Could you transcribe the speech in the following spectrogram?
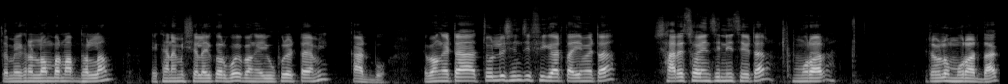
তো আমি এখানে লম্বার মাপ ধরলাম। এখানে আমি সেলাই করব এবং এই উপরেরটা আমি কাটবো। এবং এটা চল্লিশ ইঞ্চি ফিগার তাই আমি এটা সাড়ে ছয় ইঞ্চি নিচে এটার মোড়ার এটা হলো মোড়ার দাগ।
